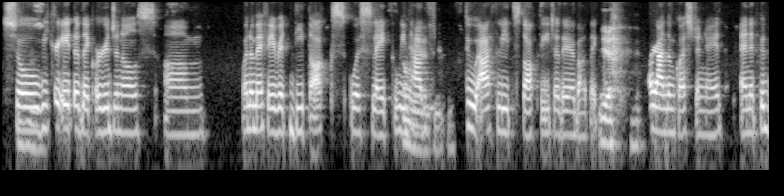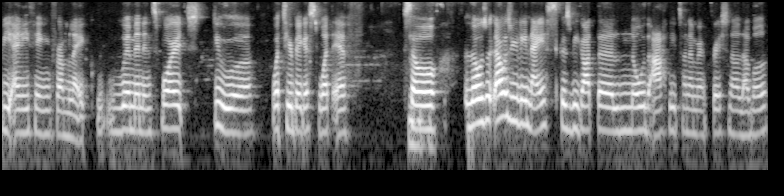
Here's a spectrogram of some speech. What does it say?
So mm-hmm. we created like originals. Um, one of my favorite detox was like we'd oh, have yeah. two athletes talk to each other about like yeah. a random question, right? And it could be anything from like women in sports to uh, what's your biggest what if. So mm-hmm. those that was really nice because we got to know the athletes on a more personal level.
